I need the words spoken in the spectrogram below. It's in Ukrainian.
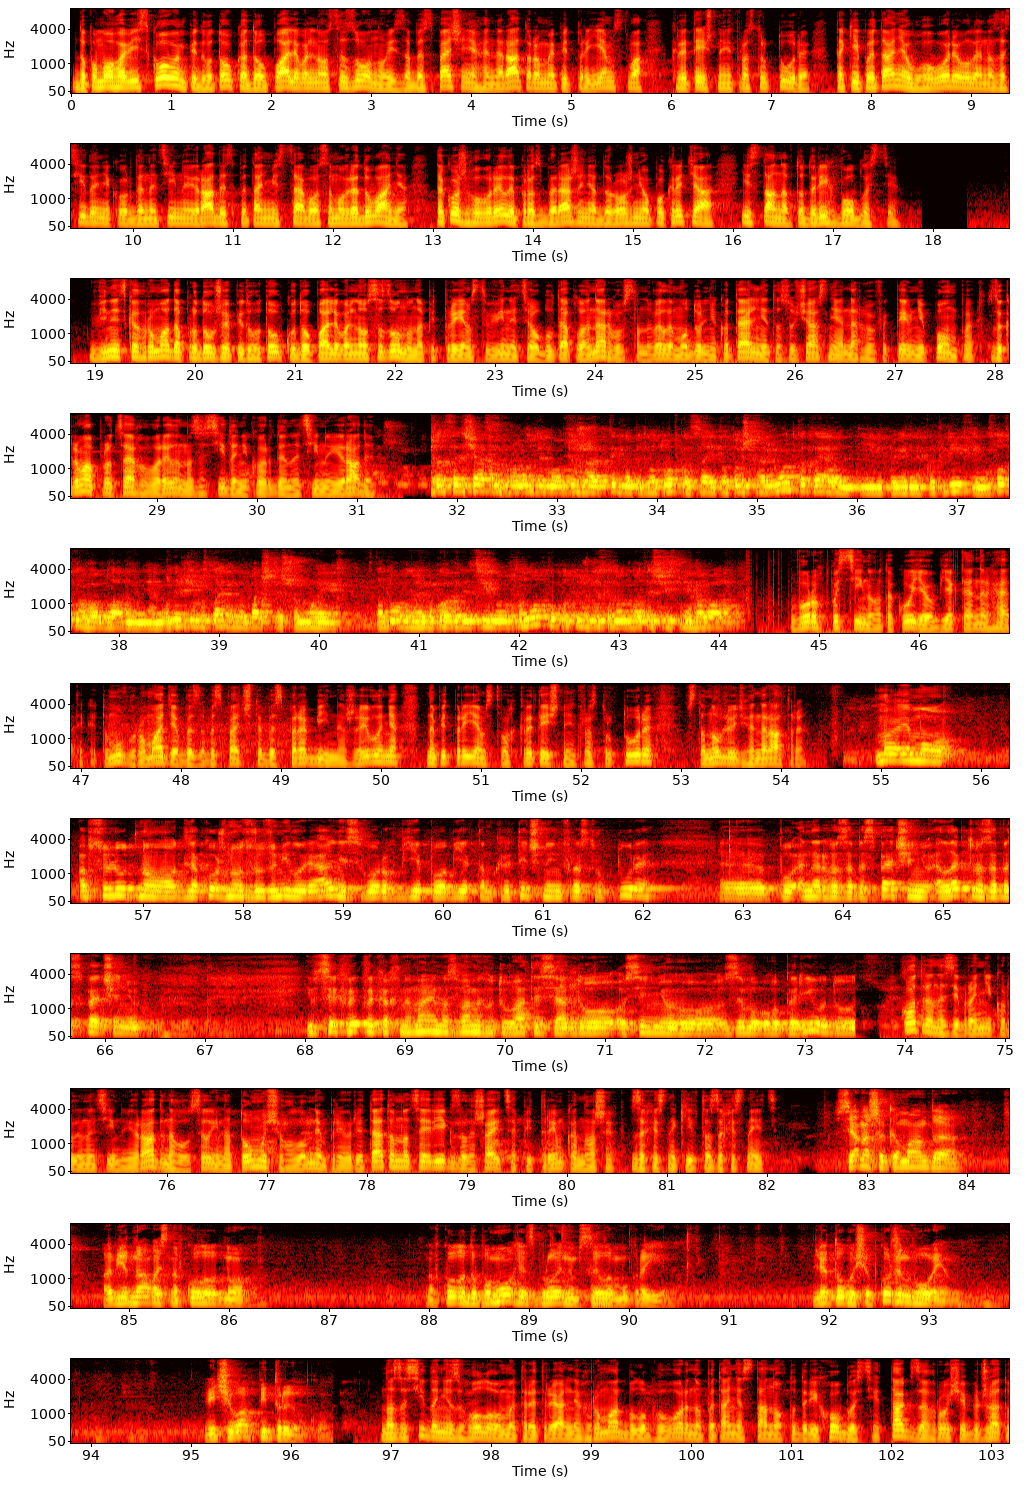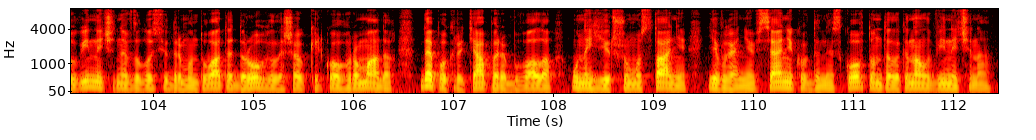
Допомога військовим, підготовка до опалювального сезону і забезпечення генераторами підприємства критичної інфраструктури. Такі питання обговорювали на засіданні координаційної ради з питань місцевого самоврядування. Також говорили про збереження дорожнього покриття і стан автодоріг в області. Вінницька громада продовжує підготовку до опалювального сезону. На підприємстві Вінниця облтеплоенерго встановили модульні котельні та сучасні енергоефективні помпи. Зокрема, про це говорили на засіданні координаційної ради. За цей час ми проводимо дуже активну підготовку. Це і поточний ремонт котелень, і відповідних котлів, і насосного обладнання. На нижньому слайді ви бачите, що ми встановлюємо координаційну установку потужністю на 26 МВт. Ворог постійно атакує об'єкти енергетики, тому в громаді, аби забезпечити безперебійне живлення, на підприємствах критичної інфраструктури встановлюють генератори. Маємо абсолютно для кожного зрозумілу реальність. Ворог б'є по об'єктам критичної інфраструктури, е, по енергозабезпеченню, електрозабезпеченню. І в цих викликах ми маємо з вами готуватися до осіннього зимового періоду. Вкотре на зібранні координаційної ради наголосили і на тому, що головним пріоритетом на цей рік залишається підтримка наших захисників та захисниць. Вся наша команда об'єдналась навколо одного навколо допомоги Збройним силам України. Для того, щоб кожен воїн відчував підтримку. На засіданні з головами територіальних громад було обговорено питання стану автодоріг області. Так, за гроші бюджету Вінниччини вдалося відремонтувати дороги лише в кількох громадах, де покриття перебувало у найгіршому стані. Євгеній Овсяніков, Денис Ковтун, телеканал Вінниччина.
